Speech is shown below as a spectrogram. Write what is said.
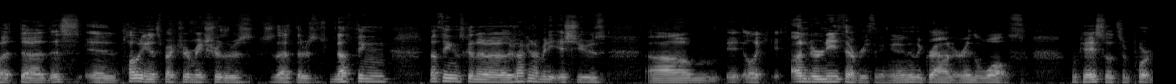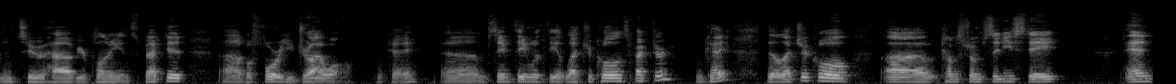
But uh, this in plumbing inspector, make sure there's that there's nothing, nothing's gonna there's not gonna have any issues, um, it, like underneath everything in the ground or in the walls. Okay, so it's important to have your plumbing inspected uh, before you drywall. Okay, um, same thing with the electrical inspector. Okay, the electrical uh, comes from city, state, and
